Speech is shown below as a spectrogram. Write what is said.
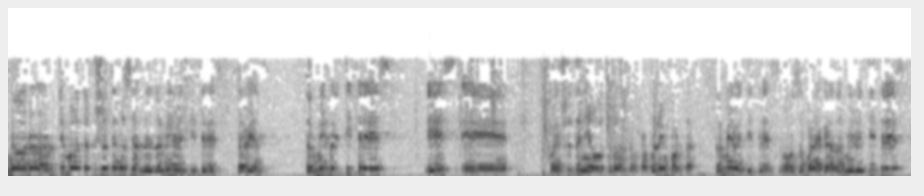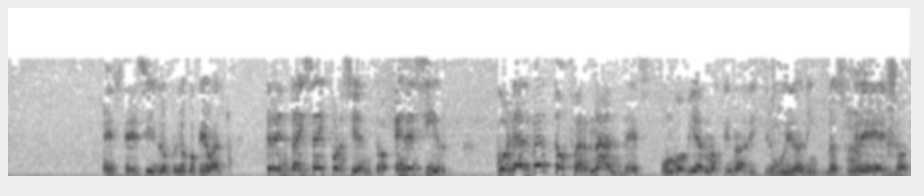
No, no, el último dato que yo tengo es el del 2023. Está bien. 2023 es. Eh, bueno, yo tenía otro dato acá, pero no importa. 2023. Vamos a poner acá 2023. Este, sí, lo, lo copié mal. 36%. Es decir, con Alberto Fernández, un gobierno que no ha distribuido los ingresos,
